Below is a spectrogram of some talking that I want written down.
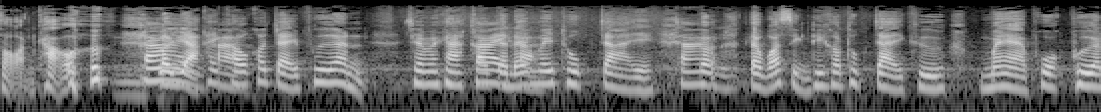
สอนเขาใช่เราอยากให้ค่ะเขาเข้าใจเพื่อน ใช่ไหมคะใช่เขาจะได้ค่ะไม่ทุกข์ใจใช่ก็แต่ว่าสิ่งที่เขาทุกข์ใจคือแม่พวกเพื่อน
